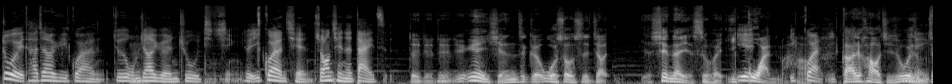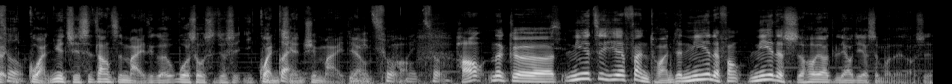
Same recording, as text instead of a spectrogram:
对，它叫一贯，就是我们叫圆柱形，就一贯钱装钱的袋子。对对对，因为以前这个握寿司叫。现在也是会一罐嘛，一罐，大家就好奇说为什么叫一罐？因为其实当时买这个握寿司就是一罐钱去买这样子，没错，没错。好，那个捏这些饭团，在捏的方捏的时候要了解什么呢？老师，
